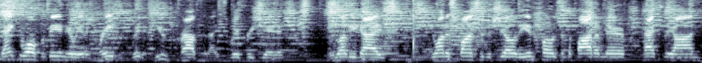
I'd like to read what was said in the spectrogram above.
Thank you all for being here. We had a great, we had a huge crowd tonight, so we appreciate it. We love you guys. If you want to sponsor the show, the info's at the bottom there, Patreon.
